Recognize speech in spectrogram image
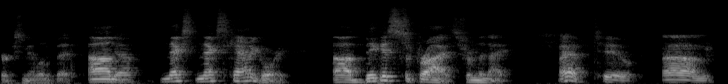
irks me a little bit. Um, yeah. Next next category, uh, biggest surprise from the night. I have two. Um,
